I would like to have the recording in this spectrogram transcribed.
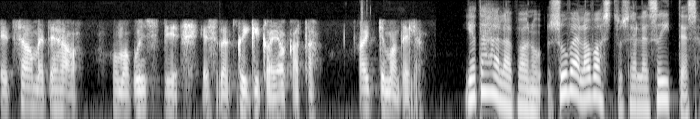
et saame teha oma kunsti ja seda kõigiga jagada. aitüma teile! ja tähelepanu, suvelavastusele sõites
